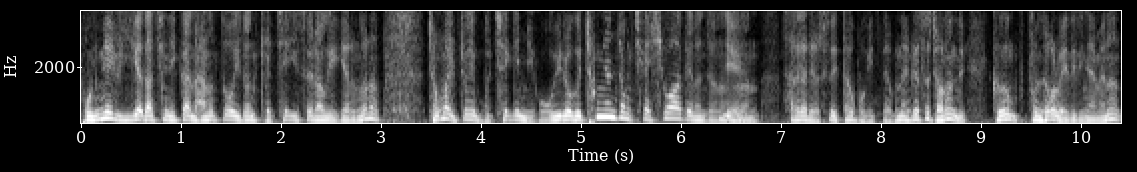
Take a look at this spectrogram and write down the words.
본인의 위기가 닥치니까 나는 또 이런 계책이 있어요라고 얘기하는 거는 정말 일종의 무책임이고 오히려 그 청년 정치가 희화화되는 저는 예. 그런 사례가 될 수도 있다고 보기 때문에 그래서 저는 그 분석을 왜 드리냐면은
